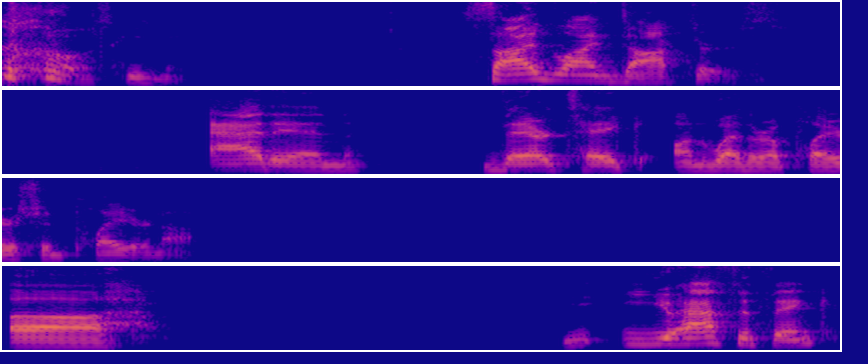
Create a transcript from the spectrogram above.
oh, excuse me sideline doctors add in their take on whether a player should play or not. Uh y- you have to think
